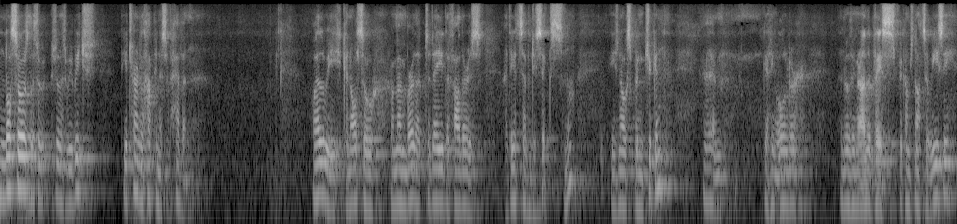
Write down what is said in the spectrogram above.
and also so that we reach the eternal happiness of heaven. Well, we can also remember that today the Father is, I think it's 76, no? He's no spring chicken. Um, getting older and moving around the place becomes not so easy.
